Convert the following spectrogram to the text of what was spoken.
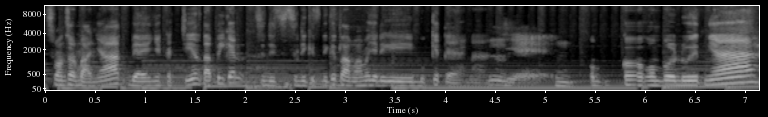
sponsor banyak biayanya kecil tapi kan sedikit sedikit sedikit lama-lama jadi bukit ya. Nah Iya. kum- kalau kumpul duitnya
